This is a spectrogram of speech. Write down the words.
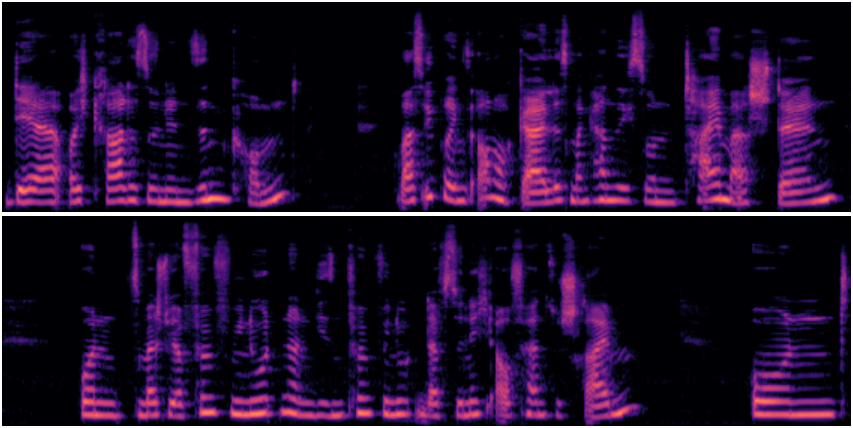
der euch gerade so in den Sinn kommt. Was übrigens auch noch geil ist, man kann sich so einen Timer stellen und zum Beispiel auf fünf Minuten und in diesen fünf Minuten darfst du nicht aufhören zu schreiben. Und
